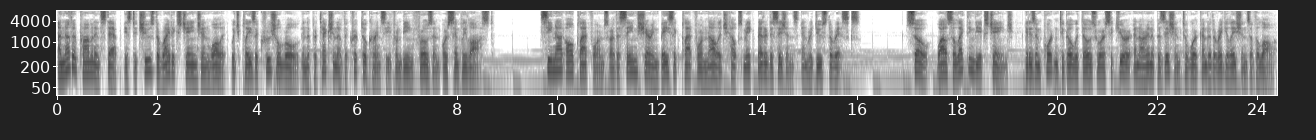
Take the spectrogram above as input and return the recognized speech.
Another prominent step is to choose the right exchange and wallet which plays a crucial role in the protection of the cryptocurrency from being frozen or simply lost. See not all platforms are the same sharing basic platform knowledge helps make better decisions and reduce the risks. So, while selecting the exchange, it is important to go with those who are secure and are in a position to work under the regulations of the law.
